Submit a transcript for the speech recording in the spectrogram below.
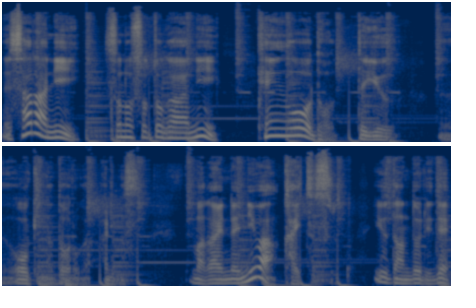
でさらにその外側に圏央道という大きな道路があります。まあ来年には開通するという段取りで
